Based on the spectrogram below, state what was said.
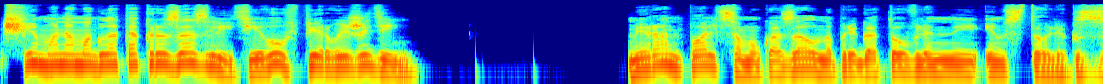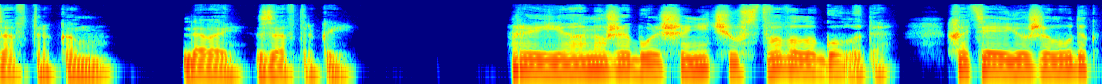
Чем она могла так разозлить его в первый же день? Миран пальцем указал на приготовленный им столик с завтраком. «Давай, завтракай». Рэйян уже больше не чувствовала голода, хотя ее желудок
